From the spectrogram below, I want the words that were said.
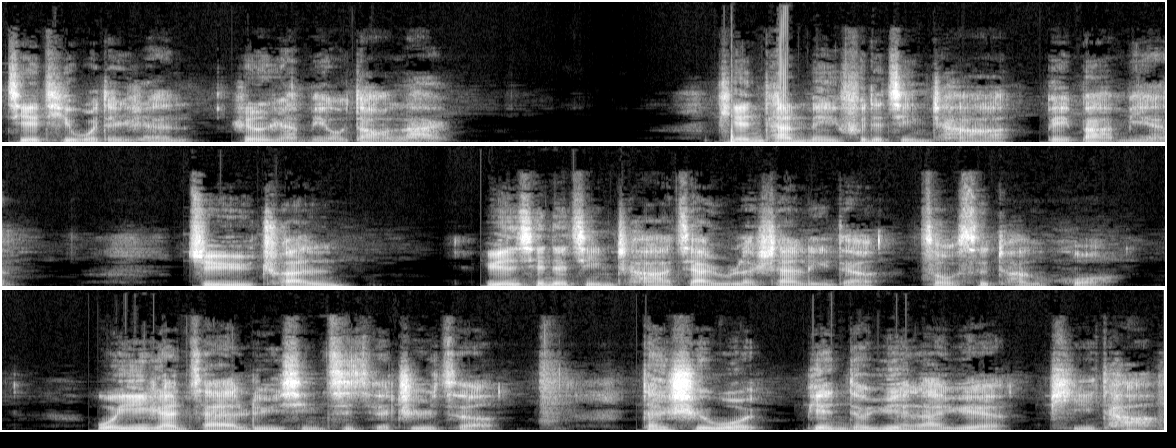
接替我的人仍然没有到来。偏袒妹夫的警察被罢免，据传，原先的警察加入了山里的走私团伙。我依然在履行自己的职责，但是我变得越来越疲沓。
